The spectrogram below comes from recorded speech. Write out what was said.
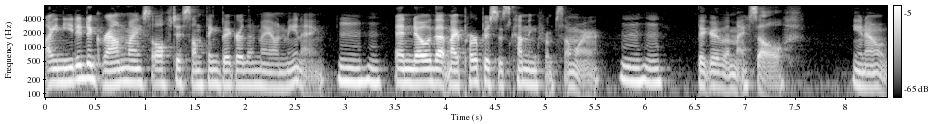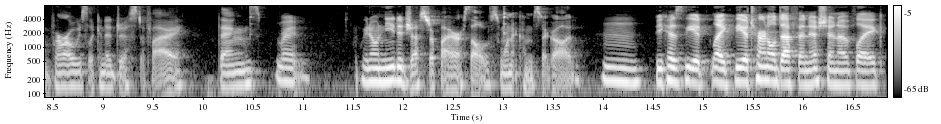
I needed to ground myself to something bigger than my own meaning Mm-hmm. and know that my purpose is coming from somewhere Mm-hmm. bigger than myself. You know, we're always looking to justify things. Right. We don't need to justify ourselves when it comes to God Mm. because the like the eternal definition of like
